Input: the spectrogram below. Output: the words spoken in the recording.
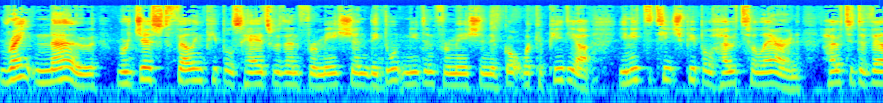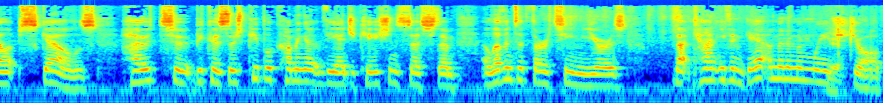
right now we're just filling people's heads with information. They don't need information. They've got Wikipedia. You need to teach people how to learn, how to develop skills, how to because there's people coming out of the education system 11 to 13 years that can't even get a minimum wage Yeah. job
